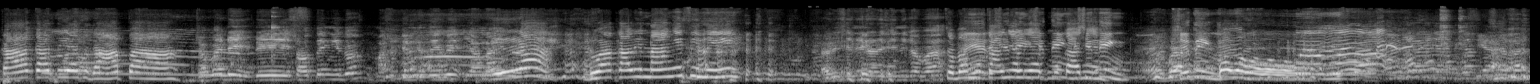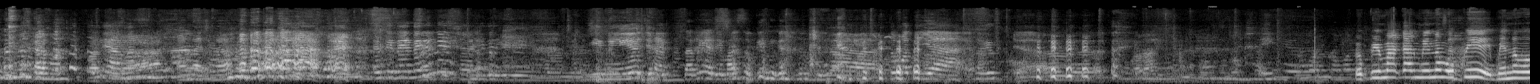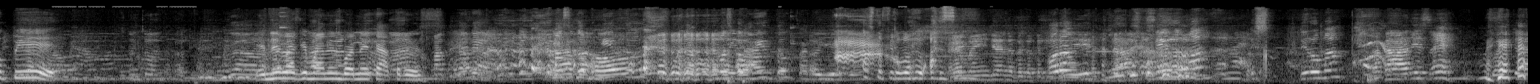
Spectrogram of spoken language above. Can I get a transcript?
Kakak Tia sedang apa? Coba di di shooting itu masukin ke TV yang lain. Iya, dua kali nangis ini. Dari sini, dari sini coba. Coba Ayo, mukanya syuting, lihat syuting, mukanya. syuting. Coba. Syuting. Wow, wow, wow, wow, wow. Eh, si nenek ini. Gini aja. Tapi ya dimasukin kan. Itu buat dia. Upi makan minum Upi, minum Upi. Ini lagi mainin boneka terus. Mas kok begitu? Mas kok begitu? Eh main jangan deket-deket. Orang di rumah di rumah Kakak Haris eh. Baca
